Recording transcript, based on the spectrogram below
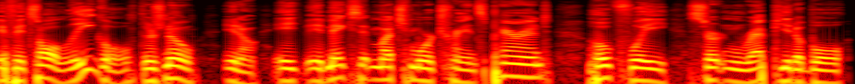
If it's all legal, there's no, you know, it, it makes it much more transparent. Hopefully, certain reputable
